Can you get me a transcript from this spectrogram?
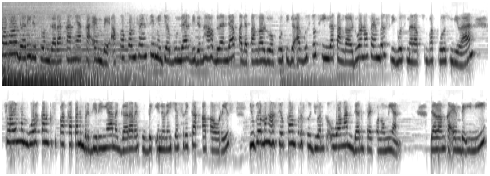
Berawal dari diselenggarakannya KMB atau Konferensi Meja Bundar di Den Haag, Belanda pada tanggal 23 Agustus hingga tanggal 2 November 1949, selain membuahkan kesepakatan berdirinya Negara Republik Indonesia Serikat atau RIS, juga menghasilkan persetujuan keuangan dan perekonomian. Dalam KMB ini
